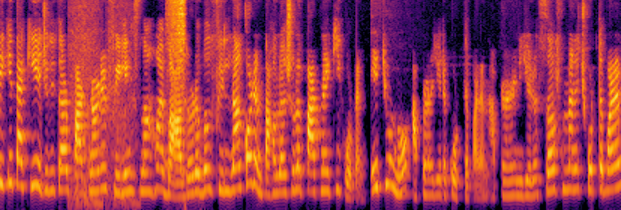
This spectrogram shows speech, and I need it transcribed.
দিকে তাকিয়ে যদি তার পার্টনারের ফিলিংস না হয় বা আদরেবল ফিল না করেন, তাহলে আসলে পার্টনার কি করবেন? এই জন্য আপনারা যেটা করতে পারেন, আপনারা নিজেরা সেলফ ম্যানেজ করতে পারেন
